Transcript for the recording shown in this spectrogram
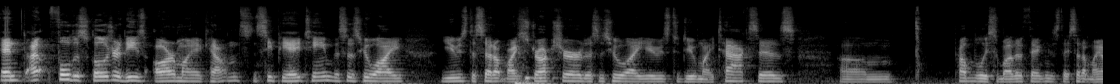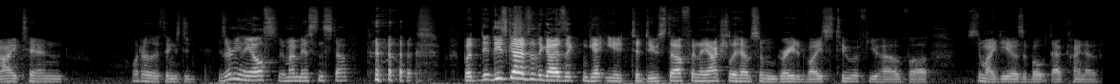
And uh, full disclosure, these are my accountants and CPA team. This is who I use to set up my structure. This is who I use to do my taxes. Um, probably some other things. They set up my ITIN. What other things did? Is there anything else? Am I missing stuff? but th- these guys are the guys that can get you to do stuff, and they actually have some great advice too. If you have uh, some ideas about that kind of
